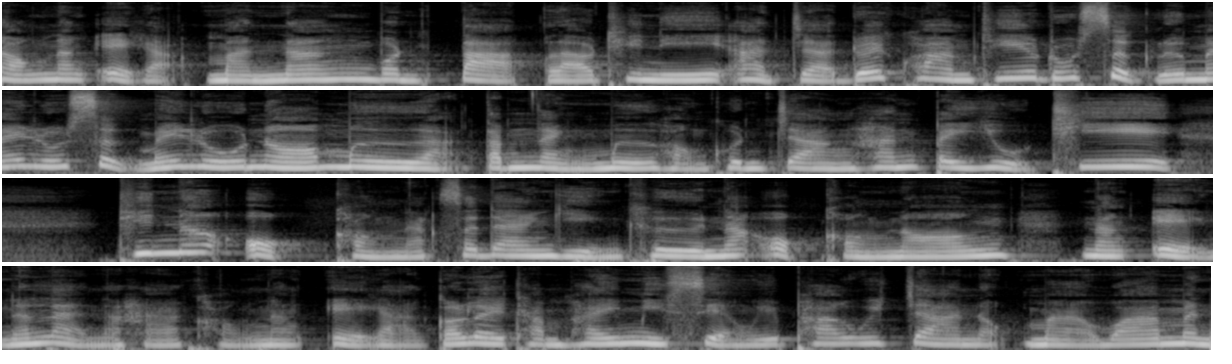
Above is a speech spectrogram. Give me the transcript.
น้องนางเอกอะมานั่งบนตักแล้วทีนี้อาจจะด้วยความที่รู้สึกหรือไม่รู้สึกไม่รู้เนาะมือตำแหน่งมือของคุณจางฮั่นไปอยู่ที่ ที่หน้าอกของนักแสดงหญิงคือหน้าอกของน้องนางเอกนั่นแหละนะคะของนางเอกอะ่ะก็เลยทำให้มีเสียงวิพากษ์วิจารณ์ออกมาว่ามัน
